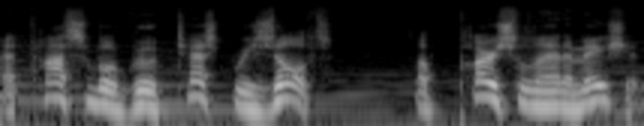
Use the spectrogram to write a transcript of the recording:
at possible grotesque results of partial animation.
